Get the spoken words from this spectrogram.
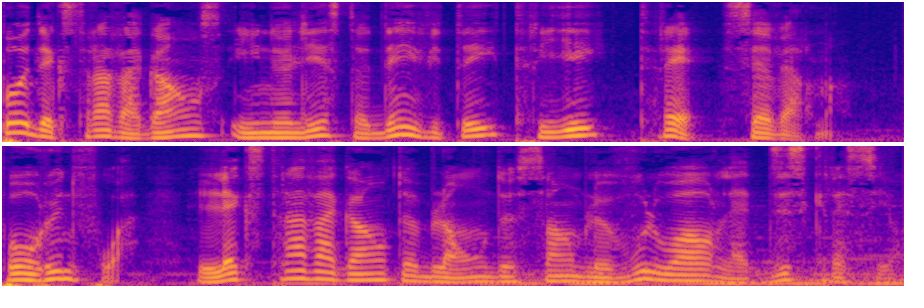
Pas d'extravagance et une liste d'invités triée très sévèrement. Pour une fois, l'extravagante blonde semble vouloir la discrétion.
